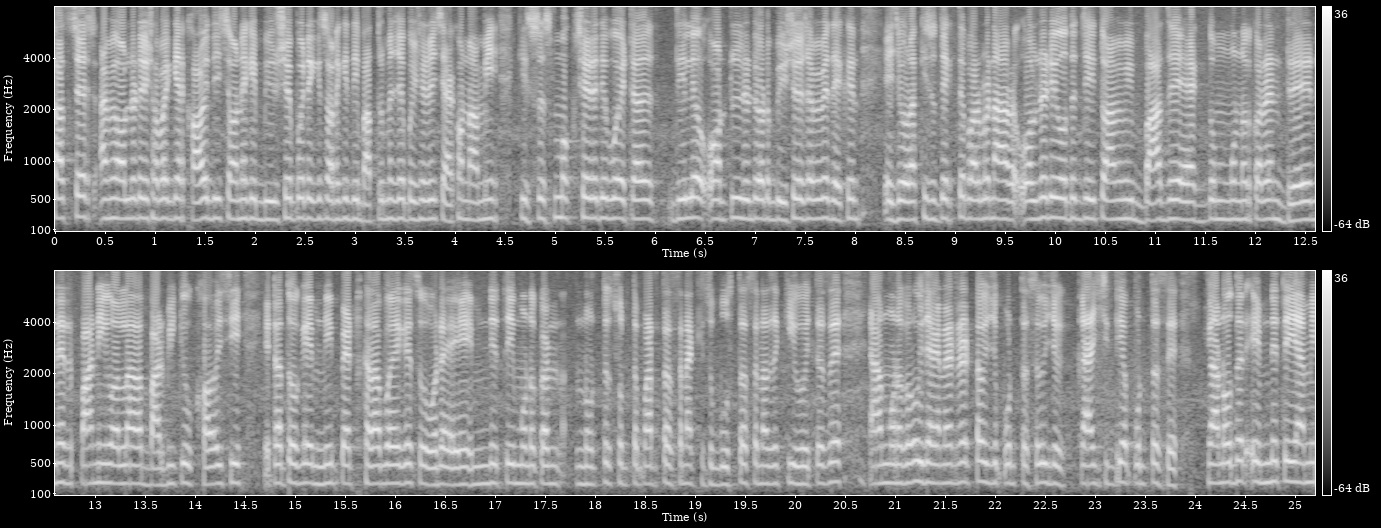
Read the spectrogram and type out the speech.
কাজ শেষ। আমি অলরেডি সবাইকে খাওয়াই দিয়েছি, অনেকে বিরসে পড়ে গেছে, অনেকে দিয়ে বাথরুমে যে বসে রয়েছে। এখন আমি কিছু স্মোক ছেড়ে দেবো, এটা দিলে অলরেডি ওরা বিষয় হিসাবে দেখেন, এই যে ওরা কিছু দেখতে পারবে না, আর অলরেডি ওদের যেহেতু আমি বাজে একদম, মনে করেন ড্রেনের পানিওয়ালা বারবিকিউ খাওয়াইছি, এটা তো ওকে এমনি পেট খারাপ হয়ে গেছে, ওরা এমনিতেই মনে করেন, নড়তে চড়তে পারতেছে না, কিছু বুঝতেছে না যে কি হইতেছে। আর মনে করেন, ওই জেনারেটরটা ওই যে পড়তেছে, ওই যে কাইসি দিয়ে পড়তেছে। কারণ ওদের এমনিতেই আমি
